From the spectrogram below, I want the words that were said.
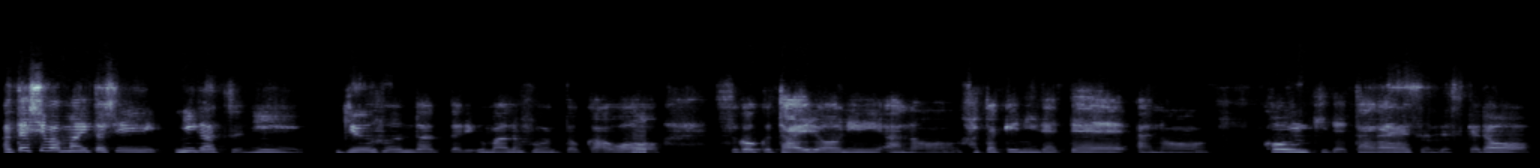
私は毎年2月に牛糞だったり馬の糞とかをすごく大量にあの畑に入れて、あの、幸運期で耕すんですけど、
